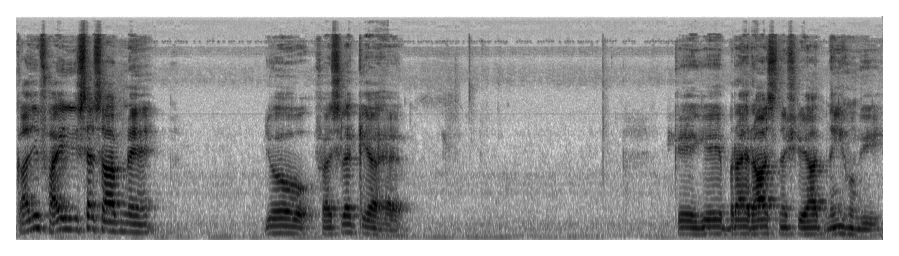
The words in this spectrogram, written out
قاضی فائز عیسیٰ صاحب نے جو فیصلہ کیا ہے کہ یہ براہ راست نشریات نہیں ہوں گی،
